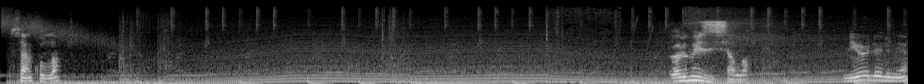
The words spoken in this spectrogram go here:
Sen kullan. Ölmeyiz inşallah. Niye ölelim ya?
